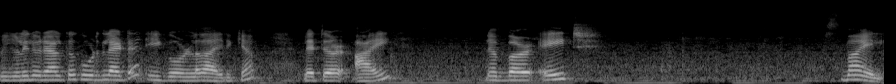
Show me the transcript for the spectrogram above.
നിങ്ങളിൽ ഒരാൾക്ക് കൂടുതലായിട്ട് ഈഗോ ഉള്ളതായിരിക്കാം. Letter I number eight smile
